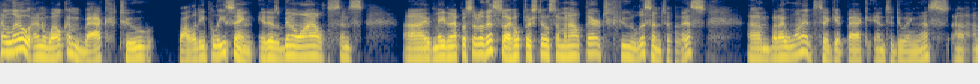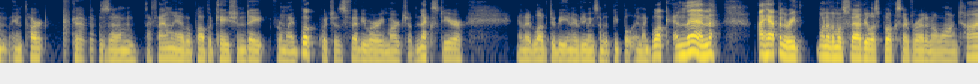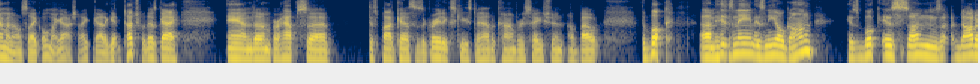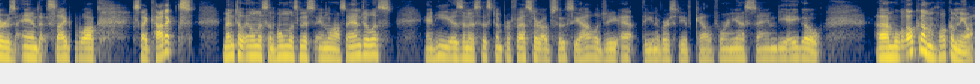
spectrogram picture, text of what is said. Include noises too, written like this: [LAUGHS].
Hello, and welcome back to Quality Policing. It has been a while since I've made an episode of this, so I hope there's still someone out there to listen to this. Um, but I wanted to get back into doing this um, in part because um, I finally have a publication date for my book, which is February, March of next year. And I'd love to be interviewing some of the people in my book. And then I happened to read one of the most fabulous books I've read in a long time. And I was like, oh my gosh, I got to get in touch with this guy. And um, perhaps uh, this podcast is a great excuse to have a conversation about the book. Um, his name is Neil Gong. His book is Sons, Daughters, and Sidewalk Psychotics Mental Illness and Homelessness in Los Angeles. And he is an assistant professor of sociology at the University of California, San Diego. Um, welcome, welcome, Neil.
